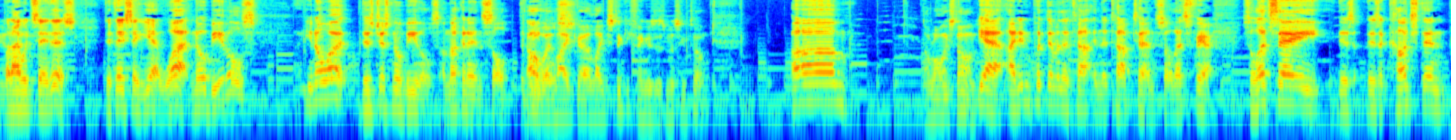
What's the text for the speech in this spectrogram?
know. But I would say this: if they say, "Yeah, what? No Beatles?" You know what? There's just no Beatles. I'm not going to insult the Oh, Beatles. and like uh, like Sticky Fingers is missing too. um, No Rolling Stones. yeah, I didn't put them in the top in the top ten, so that's fair. So let's say there's there's a constant.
